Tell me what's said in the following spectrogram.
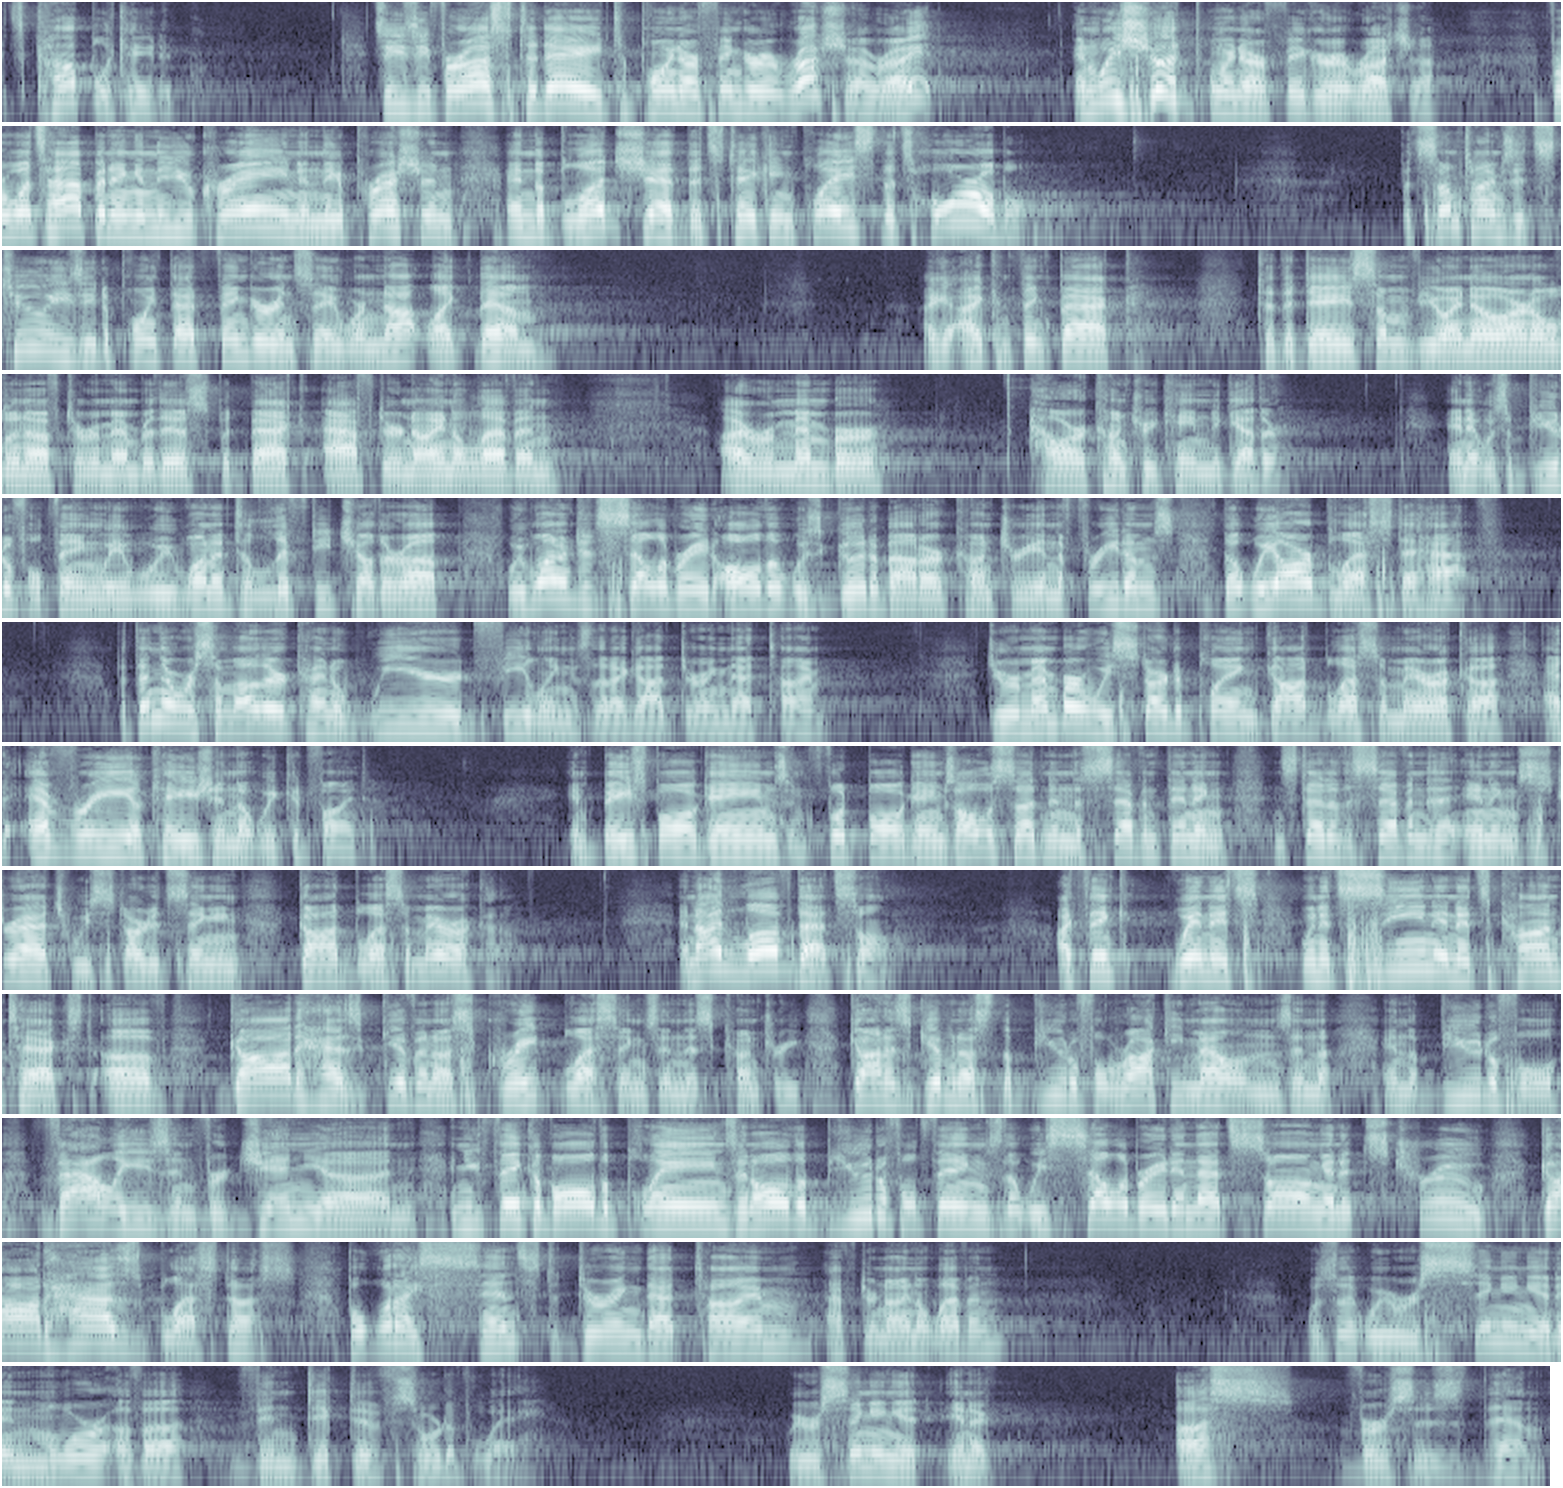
it's complicated. It's easy for us today to point our finger at Russia, right? And we should point our finger at Russia for what's happening in the Ukraine and the oppression and the bloodshed that's taking place that's horrible. But sometimes it's too easy to point that finger and say, we're not like them. I, I, can think back to the days, some of you I know aren't old enough to remember this, but back after 9 11, I remember how our country came together and it was a beautiful thing. We, we wanted to lift each other up. We wanted to celebrate all that was good about our country and the freedoms that we are blessed to have. But then there were some other kind of weird feelings that I got during that time. Do you remember we started playing God Bless America at every occasion that we could find? In baseball games and football games, all of a sudden in the seventh inning, instead of the seventh inning stretch, we started singing God Bless America. And I love that song. I think when it's, when it's seen in its context of God has given us great blessings in this country. God has given us the beautiful Rocky Mountains and the, and the beautiful valleys in Virginia. And, and you think of all the plains and all the beautiful things that we celebrate in that song. And it's true, God has blessed us. But what I sensed during that time after 9 11 was that we were singing it in more of a vindictive sort of way. We were singing it in a us versus them.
